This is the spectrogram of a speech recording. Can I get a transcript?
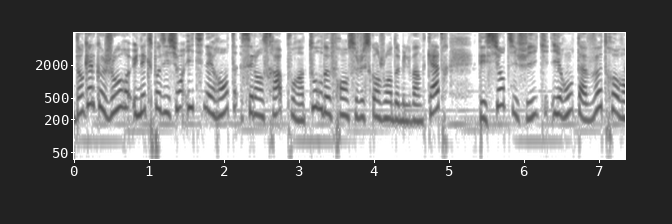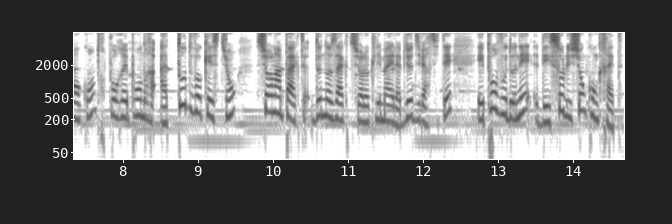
Dans quelques jours, une exposition itinérante s'élancera pour un tour de France jusqu'en juin 2024. Des scientifiques iront à votre rencontre pour répondre à toutes vos questions sur l'impact de nos actes sur le climat et la biodiversité et pour vous donner des solutions concrètes.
